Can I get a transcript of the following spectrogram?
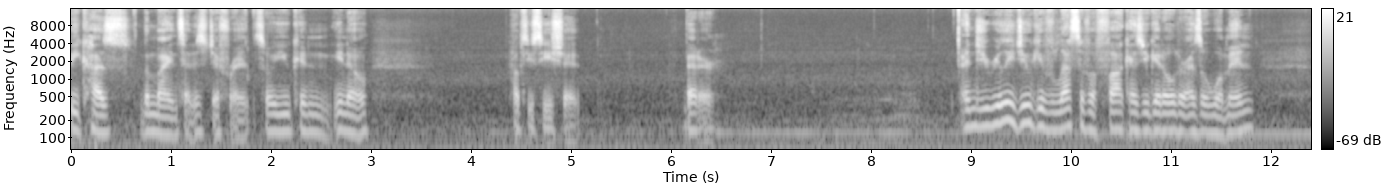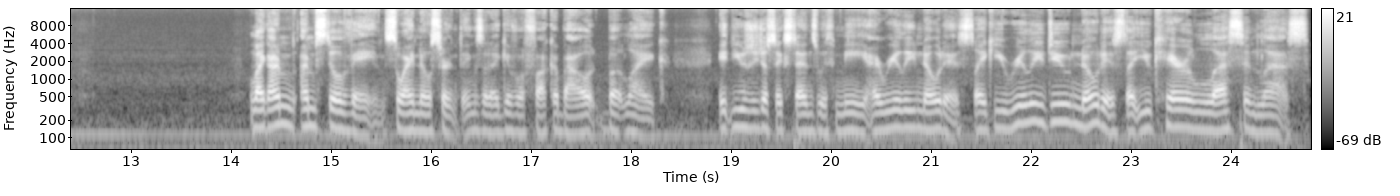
because the mindset is different. So you can, you know, helps you see shit better. And you really do give less of a fuck as you get older as a woman. Like I'm I'm still vain, so I know certain things that I give a fuck about, but like it usually just extends with me. I really notice, like you really do notice that you care less and less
